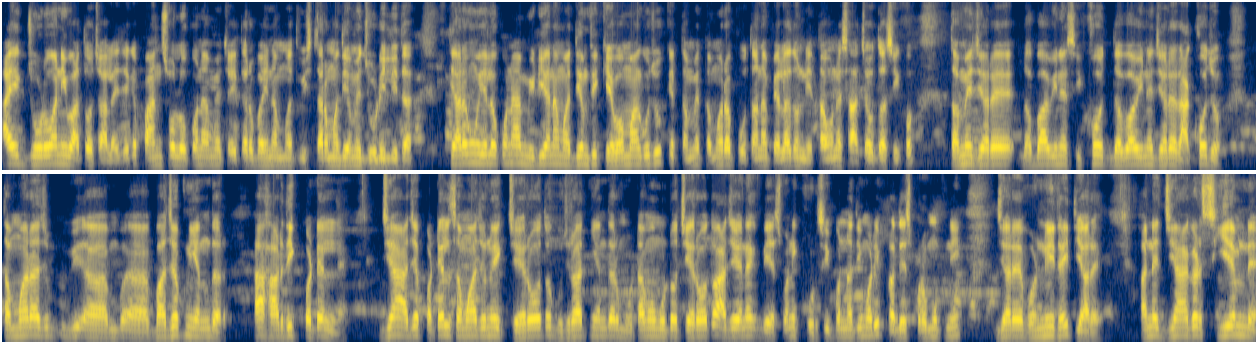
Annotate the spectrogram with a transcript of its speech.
આ એક જોડવાની વાતો ચાલે છે કે પાંચસો લોકોને અમે ચૈતરભાઈના મત વિસ્તારમાંથી અમે જોડી લીધા. ત્યારે હું એ લોકોને મીડિયાના માધ્યમથી કહેવા માગું છું કે તમે તમારા પોતાના પહેલાં તો નેતાઓને સાચવતા શીખો. તમે જ્યારે દબાવીને શીખો, દબાવીને જ્યારે રાખો છો, તમારા જ ભાજપની અંદર આ હાર્દિક પટેલને, જ્યાં આજે પટેલ સમાજનો એક ચહેરો હતો, ગુજરાતની અંદર મોટામાં મોટો ચહેરો હતો, આજે એને બેસવાની ખુરશી પણ નથી મળી, પ્રદેશ પ્રમુખની જ્યારે વરણી થઈ ત્યારે. અને જ્યાં આગળ સીએમને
